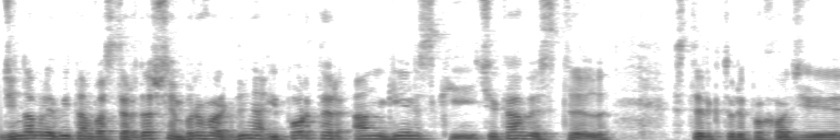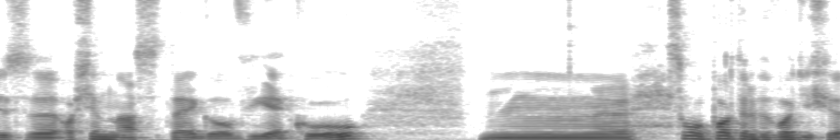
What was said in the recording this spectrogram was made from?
Dzień dobry, witam Was serdecznie. Browar Gdynia i porter angielski. Ciekawy styl. Styl, który pochodzi z XVIII wieku. Mm, słowo porter wywodzi się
